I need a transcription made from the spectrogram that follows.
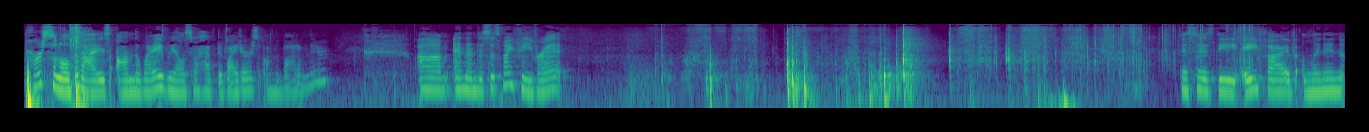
personal size on the way. We also have dividers on the bottom there. Um, and then this is my favorite. This is the A5 linen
